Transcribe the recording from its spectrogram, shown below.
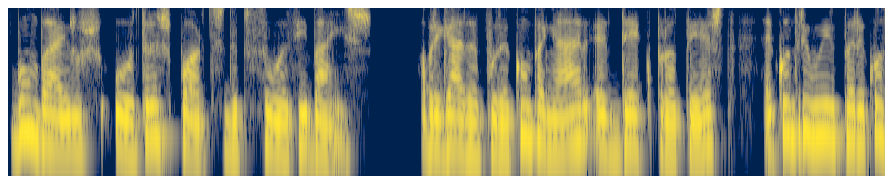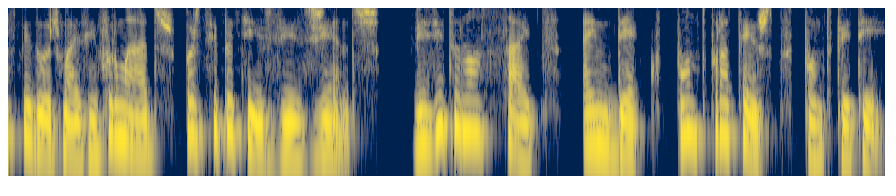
bombeiros ou transportes de pessoas e bens. Obrigada por acompanhar a DEC Proteste a contribuir para consumidores mais informados, participativos e exigentes. Visite o nosso site em deco.proteste.pt.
